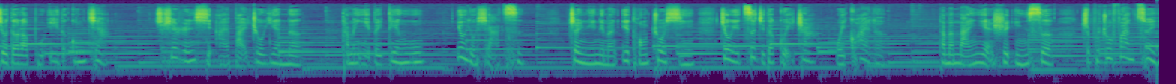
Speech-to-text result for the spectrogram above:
就得了不义的工价。这些人喜爱白昼宴乐，他们已被玷污，又有瑕疵。正与你们一同坐席，就以自己的诡诈为快乐。他们满眼是银色，止不住犯罪，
